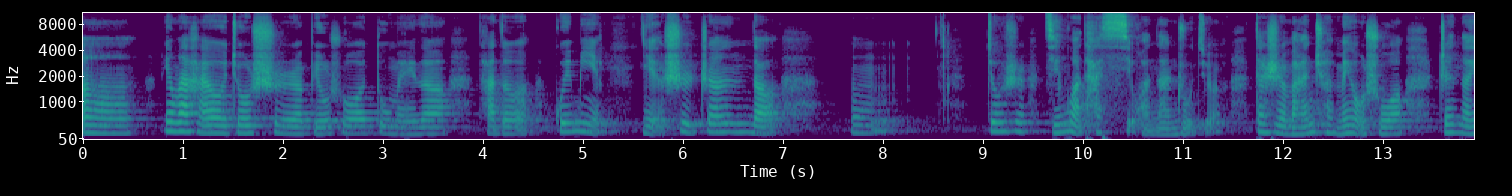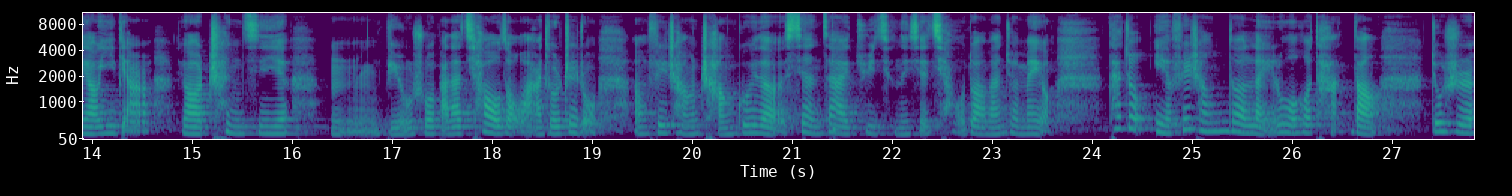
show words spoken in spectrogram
嗯。另外还有就是，比如说杜梅的她的闺蜜也是真的，嗯，就是尽管她喜欢男主角，但是完全没有说真的要一点儿要趁机，嗯，比如说把他撬走啊，就是这种嗯非常常规的现在剧情的一些桥段完全没有，他就也非常的磊落和坦荡。就是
